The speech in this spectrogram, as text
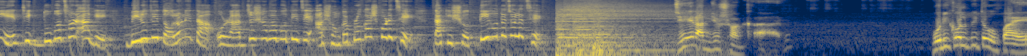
নিয়ে ঠিক দুবছর আগে বিরোধী দলনেতা ও রাজ্য সভাপতি যে আশঙ্কা প্রকাশ করেছে, তা কি সত্যিই হতে চলেছে? যে রাজ্য সরকার পরিকল্পিত উপায়ে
